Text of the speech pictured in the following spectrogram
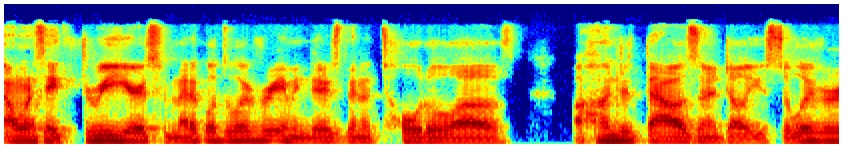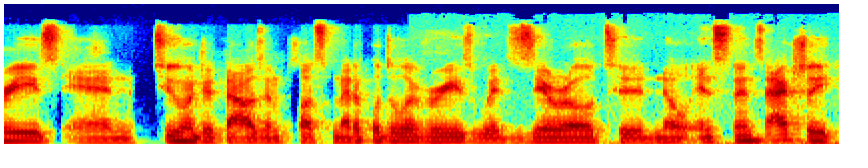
I want to say three years for medical delivery. I mean, there's been a total of 100,000 adult use deliveries and 200,000 plus medical deliveries with zero to no incidents. Actually,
